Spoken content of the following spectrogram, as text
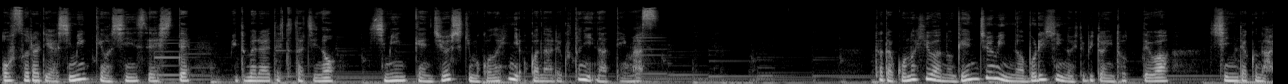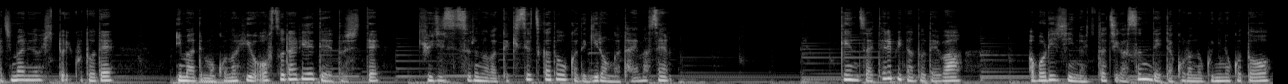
オーストラリア市民権を申請して認められた人たちの市民権授与式もこの日に行われることになっています。ただこの日はあの原住民のアボリジンの人々にとっては侵略の始まりの日ということで今でもこの日をオーストラリアデーとして休日するのが適切かどうかで議論が絶えません。現在テレビなどではアボリジンの人たちが住んでいた頃の国のことを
